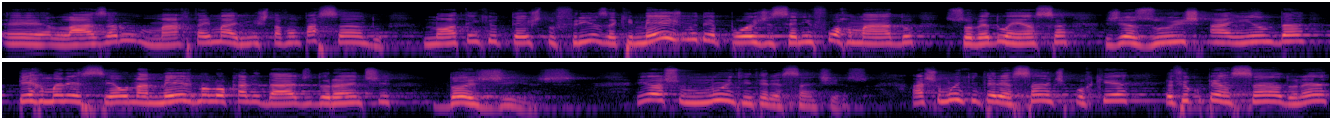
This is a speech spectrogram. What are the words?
é, Lázaro, Marta e Maria estavam passando. Notem que o texto frisa que, mesmo depois de ser informado sobre a doença, Jesus ainda permaneceu na mesma localidade durante dois dias. E eu acho muito interessante isso. Acho muito interessante porque eu fico pensando, né,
